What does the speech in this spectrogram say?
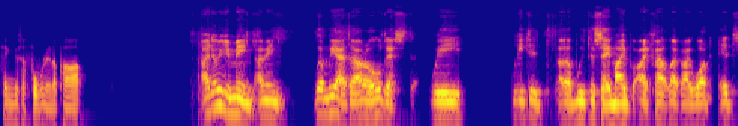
things are falling apart. I know what you mean. I mean, when we had our oldest, we we did uh, we the same. I I felt like I wanted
